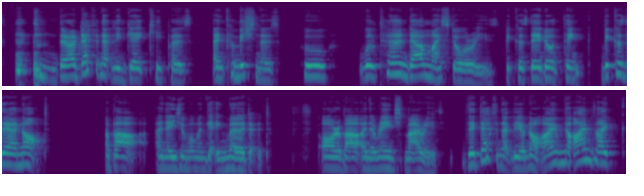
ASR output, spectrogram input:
there are definitely gatekeepers and commissioners who will turn down my stories because they don't think because they are not about an Asian woman getting murdered or about an arranged marriage. They definitely are not. I'm not. I'm like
